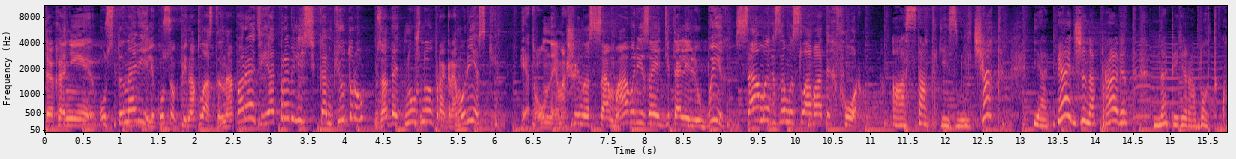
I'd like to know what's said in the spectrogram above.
Так они установили кусок пенопласта на аппарате и отправились к компьютеру задать нужную программу резки. Эта умная машина сама вырезает детали любых, самых замысловатых форм. А остатки измельчат и опять же направят на переработку.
